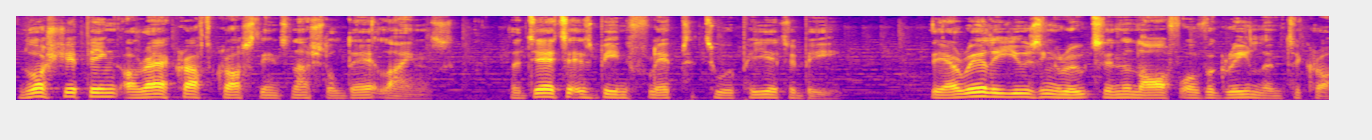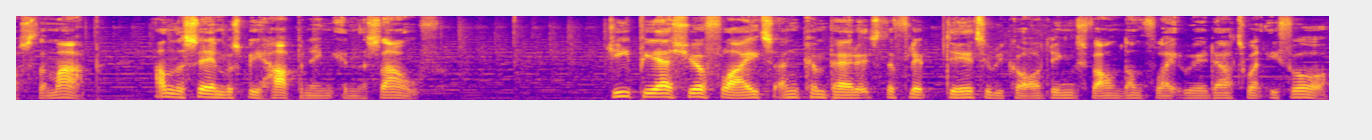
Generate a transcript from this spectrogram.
No shipping or aircraft cross the international date lines. The data is being flipped to appear to be. They are really using routes in the north over Greenland to cross the map, and the same must be happening in the south. GPS your flight and compare it to the flipped data recordings found on Flight Radar 24.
